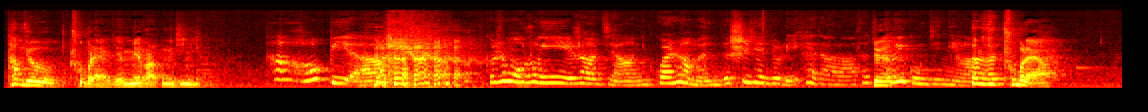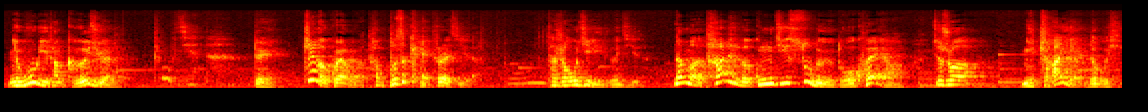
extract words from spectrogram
他不就出不来，也没法攻击你了。他好瘪啊！可是某种意义上讲，你关上门，你的视线就离开他了，他就可以攻击你了。但是他出不来啊，你物理上隔绝了。这么简单？对，这个怪物它不是凯特级的，它是欧几里得级的。那么它的这个攻击速度有多快啊？就是说你眨眼都不行，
